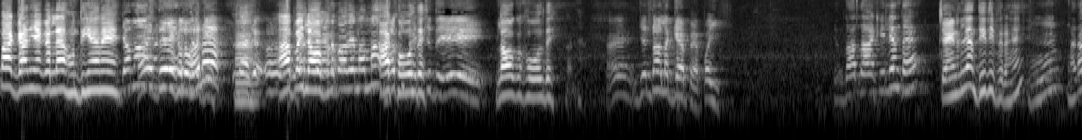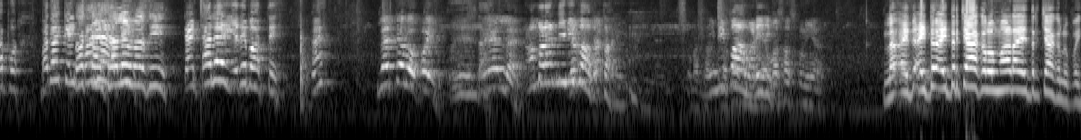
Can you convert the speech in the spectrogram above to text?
ਭਾਗਾਂ ਦੀਆਂ ਗੱਲਾਂ ਹੁੰਦੀਆਂ ਨੇ। ਜਮਾ ਦੇਖ ਲਓ ਹੈ ਨਾ? ਆ ਭਾਈ ਲੌਕ ਪਾ ਦੇ ਮਾਮਾ। ਆ ਖੋਲ ਦੇ। ਖਿੱਚ ਦੇ। ਲੌਕ ਖੋਲ ਦੇ। ਹੈਂ, ਜਿੰਦਾ ਲੱਗਿਆ ਪਿਆ ਭਾਈ। ਦਾ ਲਾ ਕੇ ਲਿਆਂਦਾ ਹੈ। ਚੈਨ ਲਿਆਂਦੀ ਦੀ ਫਿਰ ਹੈ? ਹੂੰ ਮੈਂ ਤਾਂ ਪ- ਮੈਂ ਤਾਂ ਆ ਕੈਂਠਾ ਕੈਂਠਾ ਲਿਆਉਣਾ ਸੀ। ਕੈਂਠਾ ਲਿਆਈ ਇਹਦੇ ਵਾਸਤੇ ਹੈ? ਲੈ ਚਲੋ ਭਾਈ। ਇਹ ਲੈ। ਅਮਰਾ ਨੀਵੀਂ ਪਾ ਦਿੱਤਾ। ਨੀਵੀਂ ਪਾ ਮੜੀ ਜੀ ਮਸਾ ਸੁਣੀਆਂ। ਲੈ ਇੱਧਰ ਇੱਧਰ ਇੱਧਰ ਝਾਕ ਲਓ ਮਾੜਾ ਇੱਧਰ ਝਾਕ ਲਓ ਭਾਈ।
